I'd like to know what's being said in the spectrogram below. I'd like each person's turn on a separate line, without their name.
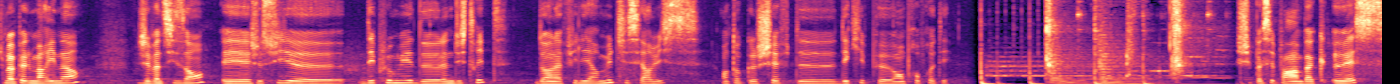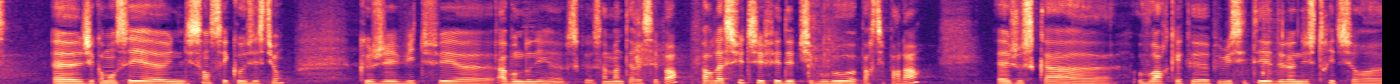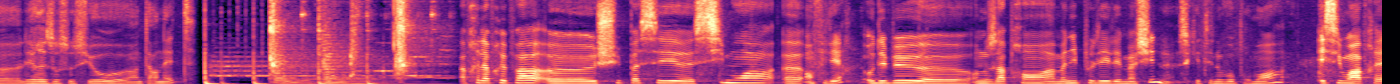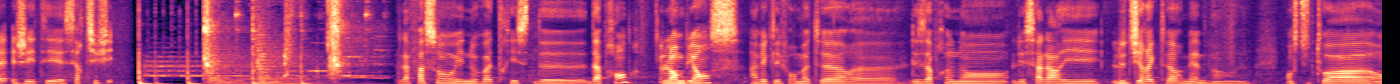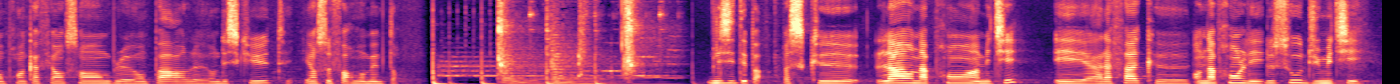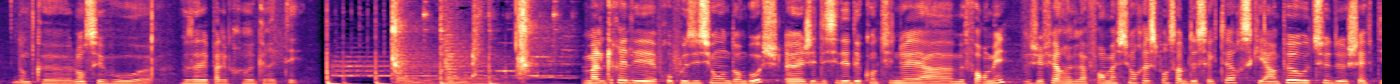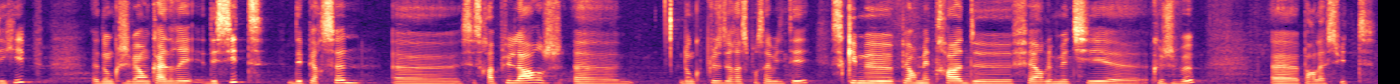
Je m'appelle Marina, j'ai 26 ans et je suis euh, diplômée de l'industrie dans la filière multiservice en tant que chef d'équipe euh, en propreté. Je suis passée par un bac ES. Euh, j'ai commencé une licence éco-gestion que j'ai vite fait abandonner parce que ça ne m'intéressait pas. Par la suite, j'ai fait des petits boulots par-ci par-là jusqu'à voir quelques publicités de l'industrie sur les réseaux sociaux, Internet. Après la prépa, euh, je suis passée euh, six mois euh, en filière. Au début, on nous apprend à manipuler les machines, ce qui était nouveau pour moi. Et six mois après, j'ai été certifiée. La façon innovatrice d'apprendre, l'ambiance avec les formateurs, les apprenants, les salariés, le directeur même. Hein. On se tutoie, on prend un café ensemble, on parle, on discute et on se forme en même temps. N'hésitez pas, parce que là, on apprend un métier et à la fac, euh, on apprend les dessous du métier. Donc euh, lancez-vous, euh, vous n'allez pas le regretter. Malgré les propositions d'embauche, j'ai décidé de continuer à me former. Je vais faire la formation responsable de secteur, ce qui est un peu au-dessus de chef d'équipe. Donc je vais encadrer des sites, des personnes. ce sera plus large donc plus de responsabilités, ce qui me permettra de faire le métier euh, que je veux euh, par la suite.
